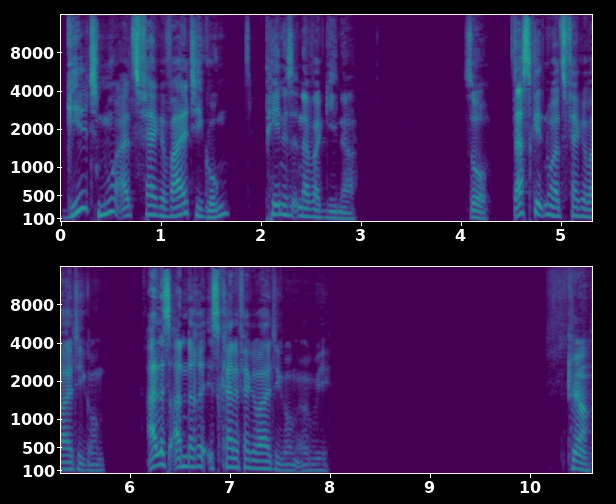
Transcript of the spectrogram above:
gilt nur als Vergewaltigung Penis in der Vagina. So, das gilt nur als Vergewaltigung. Alles andere ist keine Vergewaltigung irgendwie. Tja,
